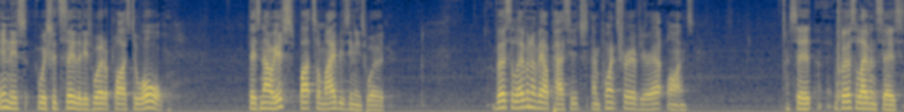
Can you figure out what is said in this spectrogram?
In this, we should see that His Word applies to all. There's no ifs, buts, or maybes in His Word verse 11 of our passage and point 3 of your outlines. Said, verse 11 says,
